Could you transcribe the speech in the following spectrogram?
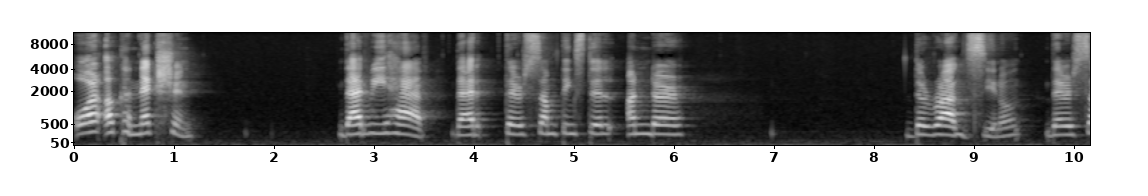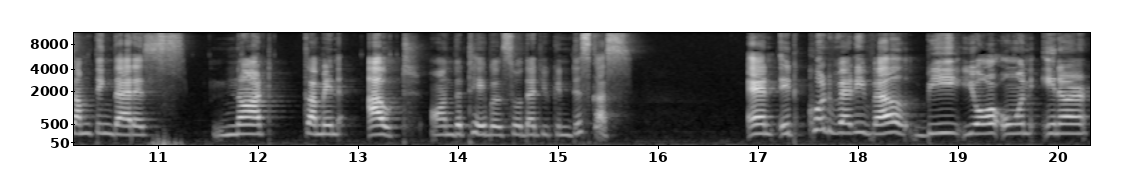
or a connection that we have that there's something still under the rugs you know? There's something that is not coming out on the table so that you can discuss. And it could very well be your own inner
